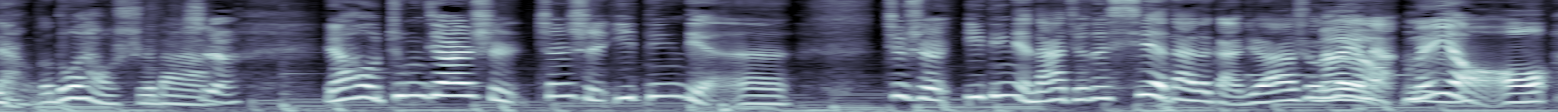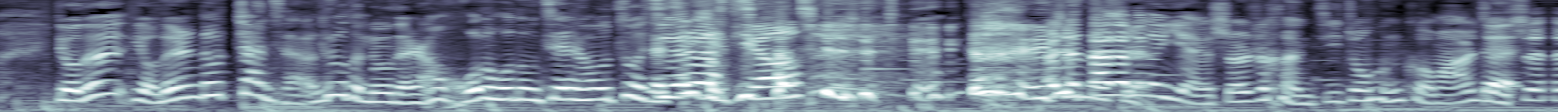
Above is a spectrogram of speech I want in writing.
两个多小时吧，是，然后中间是真是一丁点。就是一丁点大家觉得懈怠的感觉啊，说累了没有？有的有的人都站起来溜达溜达，然后活动活动肩，然后坐下继续听，继续听。对，而且大家那个眼神是很集中、很渴望，而且是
